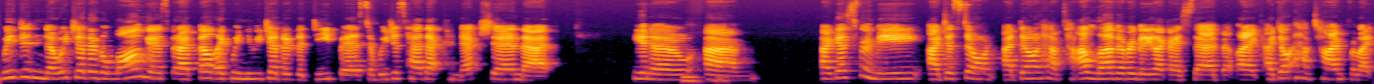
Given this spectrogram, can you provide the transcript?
we didn't know each other the longest, but I felt like we knew each other the deepest. And we just had that connection that, you know, mm-hmm. um, I guess for me, I just don't, I don't have time. I love everybody, like I said, but like, I don't have time for like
